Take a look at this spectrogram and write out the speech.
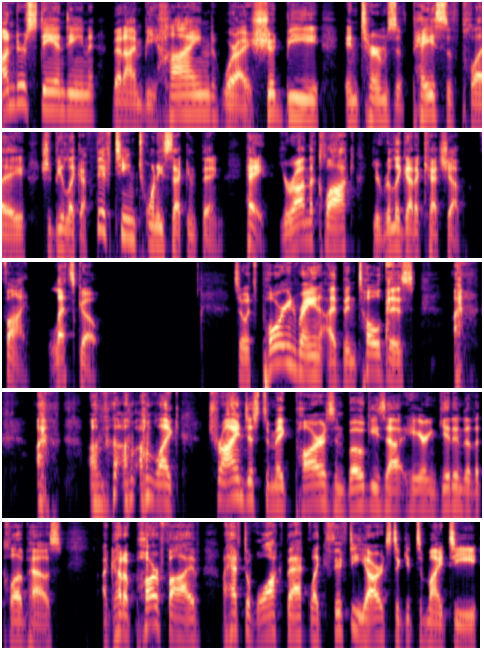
understanding that I'm behind where I should be in terms of pace of play should be like a 15, 20 second thing. Hey, you're on the clock. You really got to catch up. Fine, let's go. So it's pouring rain. I've been told this. I, I, I'm, I'm, I'm like trying just to make pars and bogeys out here and get into the clubhouse. I got a par five. I have to walk back like 50 yards to get to my tee.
